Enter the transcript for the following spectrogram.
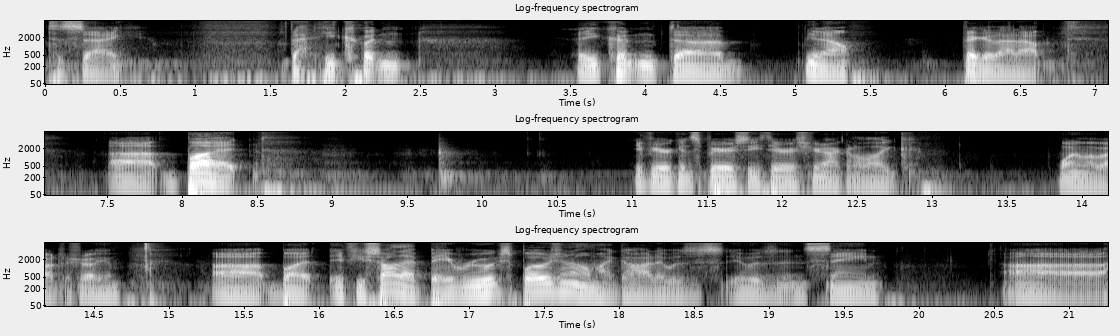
to say that he couldn't. He couldn't, uh, you know, figure that out. Uh, but if you're a conspiracy theorist, you're not going to like what I'm about to show you. Uh, but if you saw that Beirut explosion, oh my god, it was it was insane. Uh,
